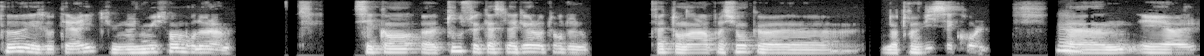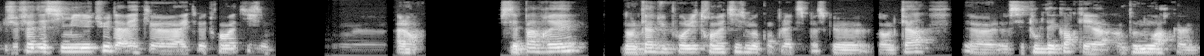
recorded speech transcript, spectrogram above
peu ésotérique une nuit sombre de l'âme. C'est quand euh, tout se casse la gueule autour de nous. En fait, on a l'impression que notre vie s'écroule. Hmm. et j'ai fait des similitudes avec avec le traumatisme. alors, c'est pas vrai dans le cas du polytraumatisme complexe parce que dans le cas, c'est tout le décor qui est un peu noir quand même.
